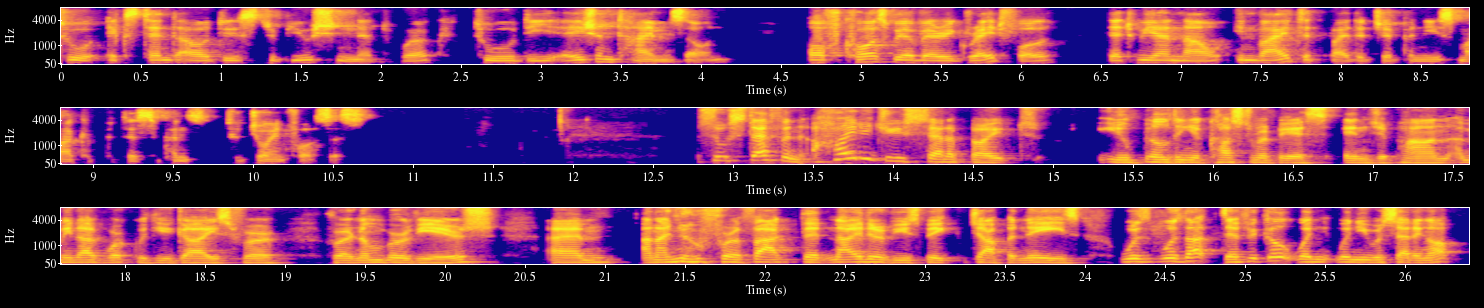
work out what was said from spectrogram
to extend our distribution network to the Asian time zone. Of course, we are very grateful that we are now invited by the Japanese market participants to join forces. So, Steffen, how did you set about you know building a customer base in Japan? I mean, I've worked with you guys for for a number of years. Um, and I know for a fact that neither of you speak Japanese. Was was that difficult when when you were setting up?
